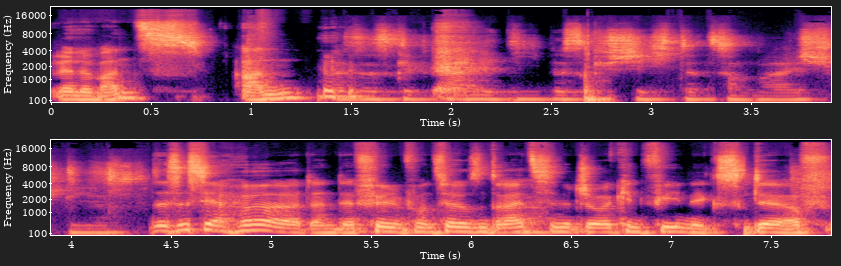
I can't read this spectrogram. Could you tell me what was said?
Relevanz an. Also es gibt keine Diebesgeschichte zum Beispiel. Das ist ja Her, dann der Film von 2013 ja. mit Joaquin Phoenix, der auf,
